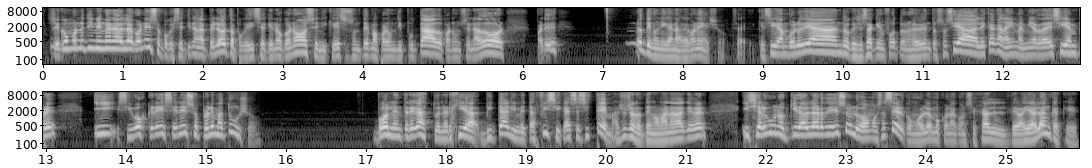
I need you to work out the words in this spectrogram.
Entonces, como no tienen ganas de hablar con eso, porque se tiran la pelota, porque dicen que no conocen y que esos son temas para un diputado, para un senador, para... no tengo ni ganas de hablar con ellos. Que sigan boludeando, que se saquen fotos en los eventos sociales, que hagan la misma mierda de siempre. Y si vos crees en eso, problema tuyo. Vos le entregás tu energía vital y metafísica a ese sistema. Yo ya no tengo más nada que ver. Y si alguno quiere hablar de eso, lo vamos a hacer, como hablamos con la concejal de Bahía Blanca, que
